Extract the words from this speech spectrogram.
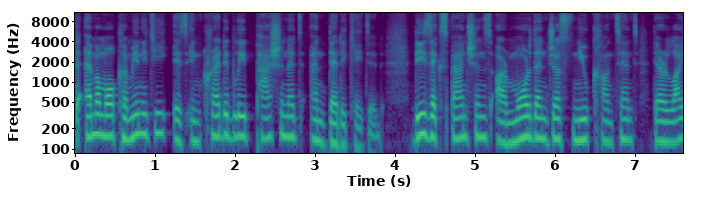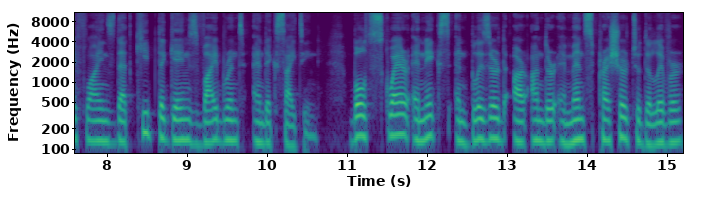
The MMO community is incredibly passionate and dedicated. These expansions are more than just new content, they're lifelines that keep the games vibrant and exciting. Both Square Enix and Blizzard are under immense pressure to deliver,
